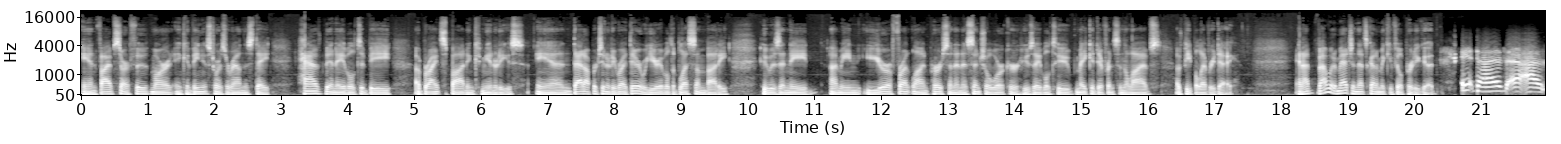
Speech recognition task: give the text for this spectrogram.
and FiveStar Food Mart and convenience stores around the state have been able to be a bright spot in communities. And that opportunity right there, where you're able to bless somebody who is in need. I mean, you're a frontline person, an essential worker who's able to make a difference in the lives of people every day. And I, I would imagine that's got to make you feel pretty good. It does. Uh, I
